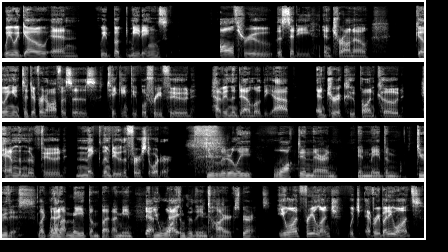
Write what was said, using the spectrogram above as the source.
we would go and we booked meetings all through the city in Toronto, going into different offices, taking people free food, having them download the app, enter a coupon code, hand them their food, make them do the first order. You literally walked in there and and made them do this. Like, well, I- not made them, but I mean, Yeah, you walked I- them through the entire experience. You want free lunch, which everybody wants.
